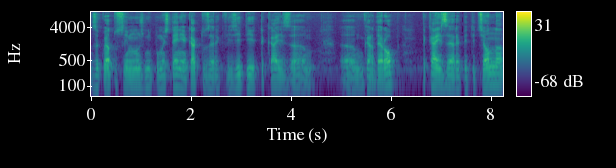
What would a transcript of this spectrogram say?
за която са им нужни помещения както за реквизити, така и за гардероб, така и за репетиционна.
